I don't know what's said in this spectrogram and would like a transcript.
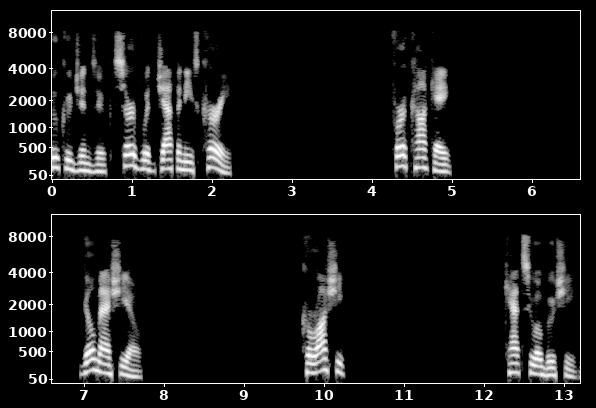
Fukujinzuke served with Japanese curry. Furikake Gomashio Karashi. Katsuobushi.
